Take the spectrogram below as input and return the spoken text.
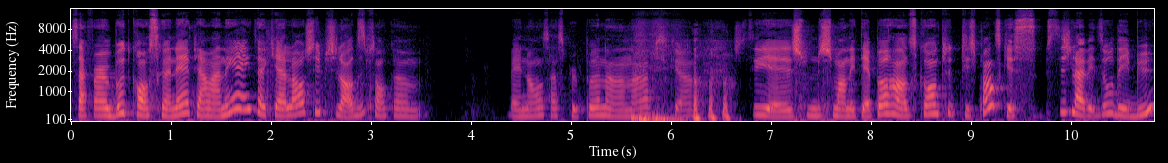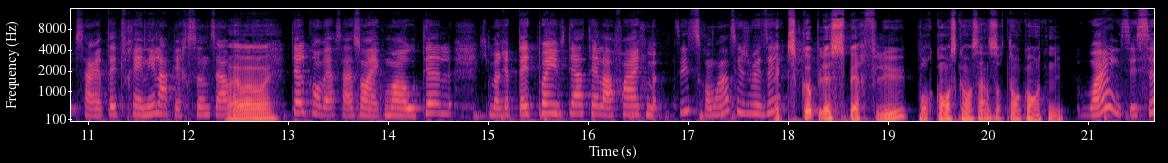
ça fait un bout qu'on se connaît, puis à un moment donné, hey, t'as quel âge, puis je leur dis, puis ils sont comme, ben non, ça se peut pas, non, non, puis comme, tu sais, euh, je, je m'en étais pas rendu compte, puis, puis je pense que si je l'avais dit au début, ça aurait peut-être freiné la personne, tu sais, à Ouais, avoir ouais, ouais. telle conversation avec moi, ou telle, qui m'aurait peut-être pas invité à telle affaire, tu sais, tu comprends ce que je veux dire? Fait que tu coupes le superflu pour qu'on se concentre sur ton contenu. Oui, c'est ça.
